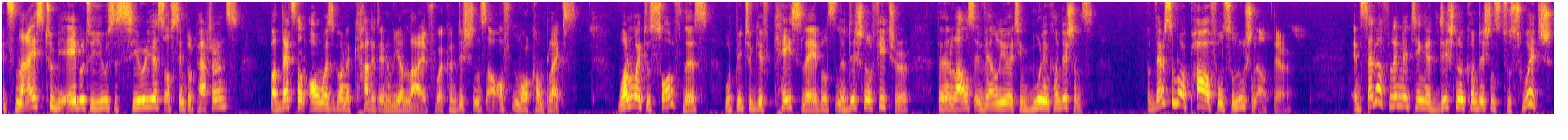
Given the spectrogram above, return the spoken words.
It's nice to be able to use a series of simple patterns, but that's not always going to cut it in real life, where conditions are often more complex. One way to solve this would be to give case labels an additional feature that allows evaluating Boolean conditions. But there's a more powerful solution out there. Instead of limiting additional conditions to switch,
